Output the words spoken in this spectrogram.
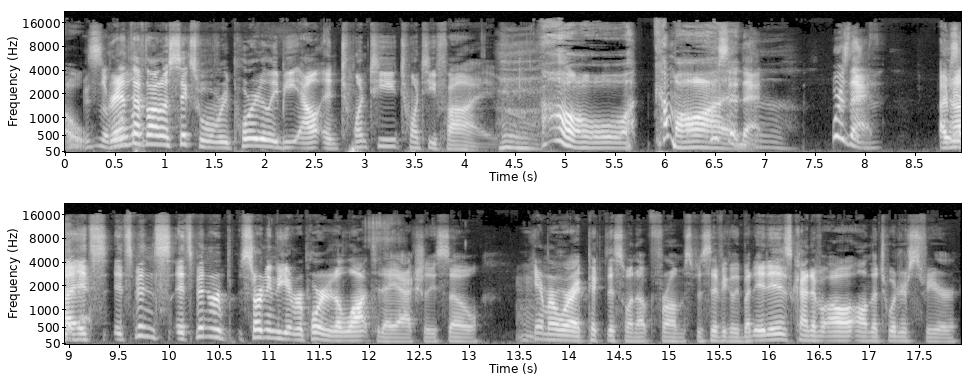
no. This is a Grand rumor? Theft Auto Six will reportedly be out in 2025. Oh, come on. Who said that? Where's that? I Who mean, Uh, it's it's been it's been re- starting to get reported a lot today, actually. So Hmm. can't remember where I picked this one up from specifically, but it is kind of all on the Twitter sphere.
